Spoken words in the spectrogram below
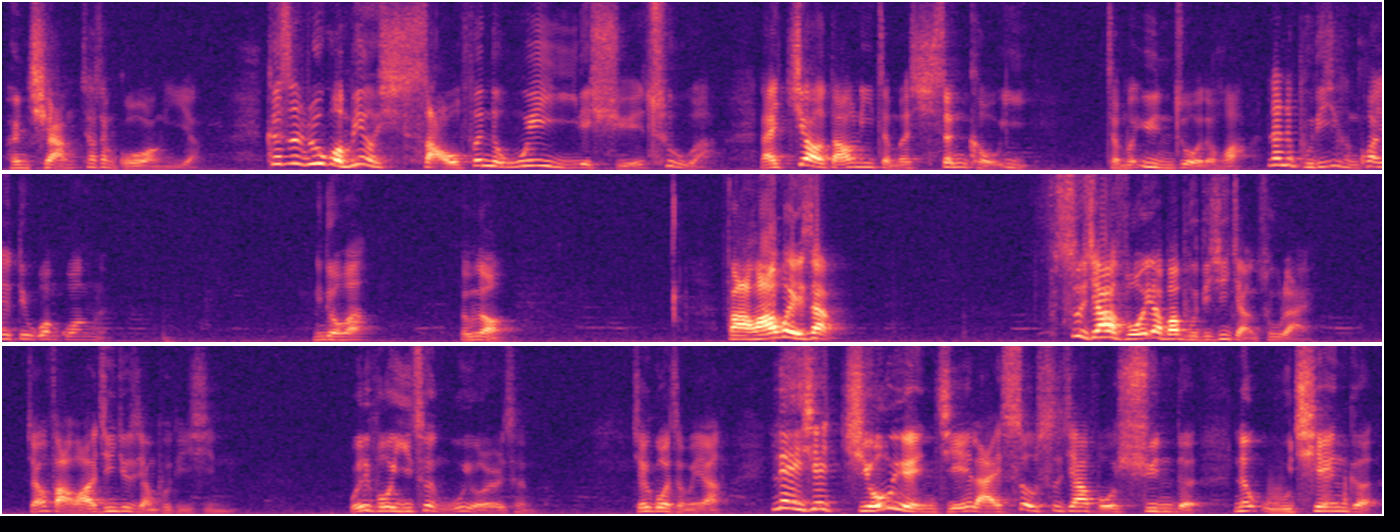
很强，就像国王一样。可是如果没有少分的威仪的学处啊，来教导你怎么生口意，怎么运作的话，那你菩提心很快就丢光光了。你懂吗？懂不懂？法华会上，释迦佛要把菩提心讲出来，讲法华经就是讲菩提心，唯佛一乘，无有二乘。结果怎么样？那些久远劫来受释迦佛熏的那五千个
